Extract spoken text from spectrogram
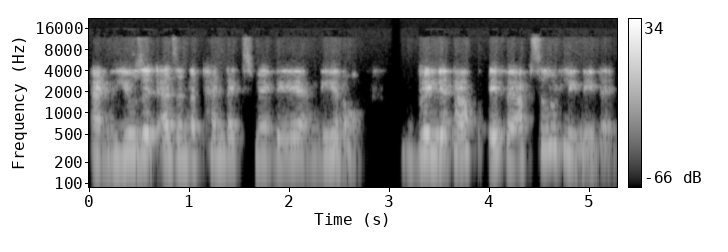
and use it as an appendix maybe and you know bring it up if absolutely needed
